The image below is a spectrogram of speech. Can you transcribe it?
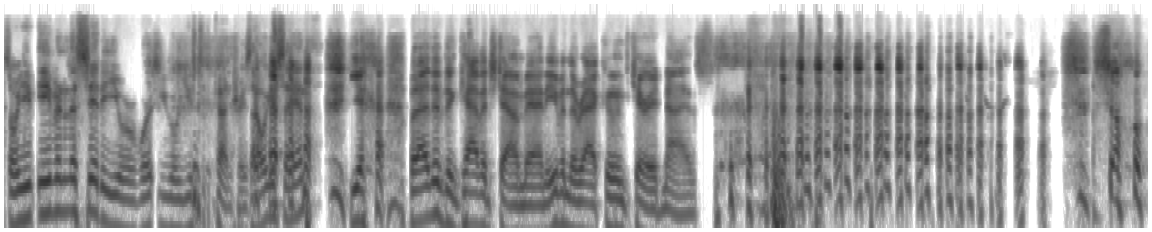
So even in the city, you were you were used to the country. Is that what you're saying? yeah, but I lived in Cabbagetown, man. Even the raccoons carried knives. so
